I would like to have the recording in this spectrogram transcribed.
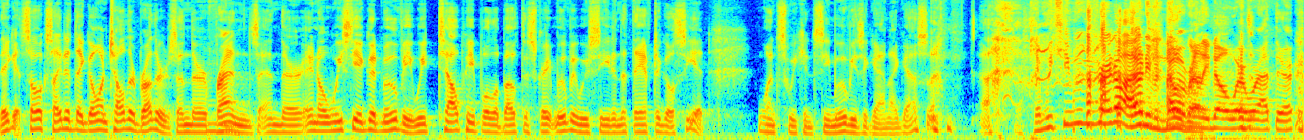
they get so excited they go and tell their brothers and their mm-hmm. friends and their you know we see a good movie, we tell people about this great movie we've seen and that they have to go see it once we can see movies again, I guess. can we see movies right now? I don't even know. I don't really know where we're at there.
